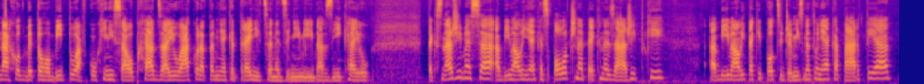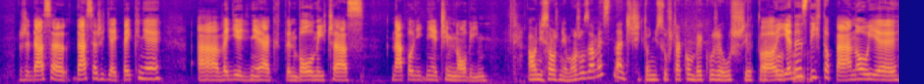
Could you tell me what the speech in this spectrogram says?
na chodbe toho bytu a v kuchyni sa obchádzajú a akorát tam nejaké trenice medzi nimi iba vznikajú. Tak snažíme sa, aby mali nejaké spoločné pekné zážitky, aby mali taký pocit, že my sme tu nejaká partia, že dá sa, dá sa žiť aj pekne a vedieť nejak ten voľný čas naplniť niečím novým. A oni sa už nemôžu zamestnať? Či to nie sú v takom veku, že už je to... Ako... Jeden z týchto pánov je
